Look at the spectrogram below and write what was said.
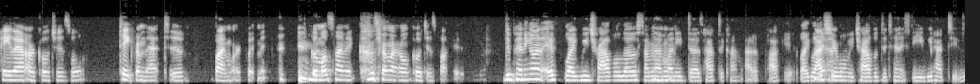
pay that, our coaches will take from that to buy more equipment. but most of the time, it comes from our own coaches' pocket. Depending on if like we travel though, some of that Mhm. money does have to come out of pocket. Like last Yeah. year when we traveled to Tennessee, we had to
